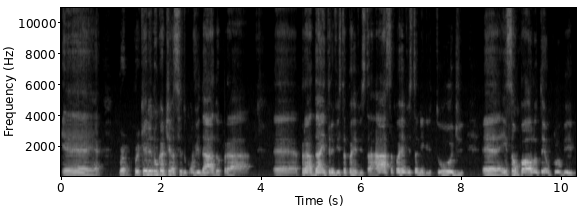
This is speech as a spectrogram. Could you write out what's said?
é, por, porque ele nunca tinha sido convidado para é, para dar entrevista para a revista Raça, para a revista Negritude. É, em São Paulo tem um clube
